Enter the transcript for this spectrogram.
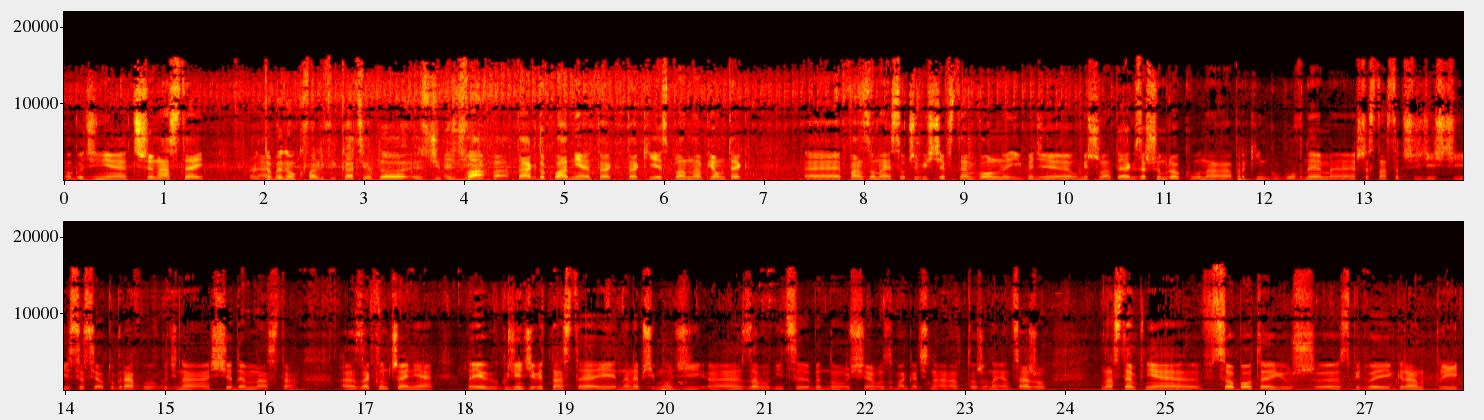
o godzinie 13. Ale to będą kwalifikacje do SGP2. SGP2, tak, dokładnie, tak, taki jest plan na piątek. E, Fanzona jest oczywiście wstęp wolny i będzie umieszczona tak jak w zeszłym roku na parkingu głównym. E, 16.30 sesja autografów, godzina 17 a zakończenie. No i o godzinie 19 najlepsi młodzi e, zawodnicy będą się zmagać na torze na Jancarzu. Następnie w sobotę już e, Speedway Grand Prix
